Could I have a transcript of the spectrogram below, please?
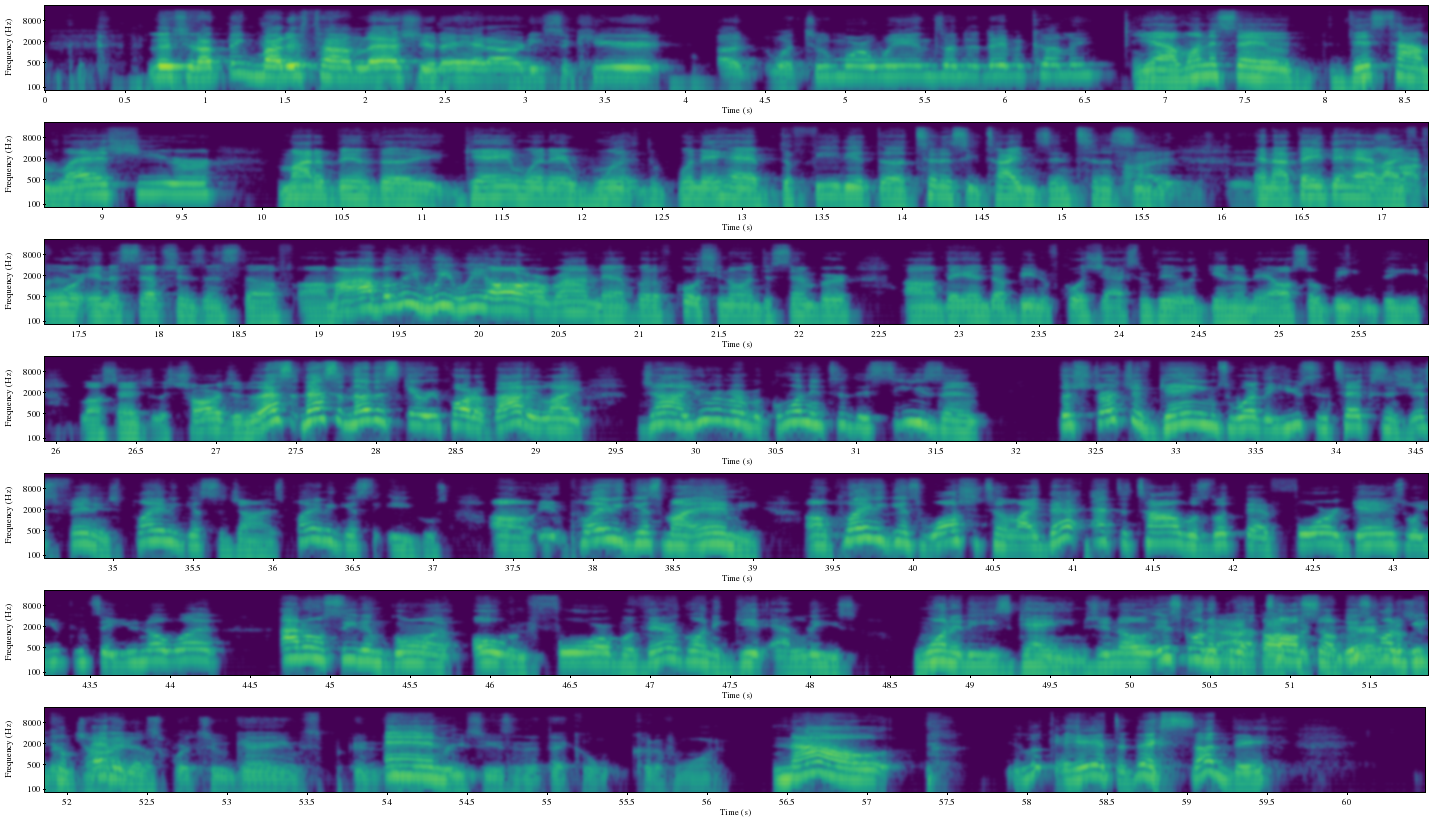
Listen, I think by this time last year they had already secured uh, what two more wins under David Culley? Yeah, I want to say this time last year might have been the game when they went when they had defeated the Tennessee Titans in Tennessee, Titans, and I think they had like soccer. four interceptions and stuff. Um, I, I, believe we we are around that, but of course, you know, in December, um, they end up beating, of course, Jacksonville again, and they also beaten the Los Angeles Chargers. But that's that's another scary part about it. Like John, you remember going into the season the stretch of games where the Houston Texans just finished playing against the Giants, playing against the Eagles, um, playing against Miami, um, playing against Washington, like that at the time was looked at four games where you can say, you know what, I don't see them going 0 and 4, but they're going to get at least one of these games. You know, it's going to yeah, be a toss up. It's going to be competitive. Were two games in, in and the preseason that they could could have won. Now you look ahead to next Sunday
